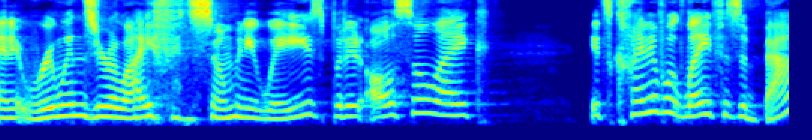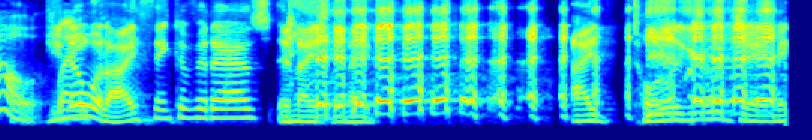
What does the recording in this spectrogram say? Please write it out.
and it ruins your life in so many ways, but it also like it's kind of what life is about. You know what I think of it as, and I, and I, I totally agree with Jamie.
